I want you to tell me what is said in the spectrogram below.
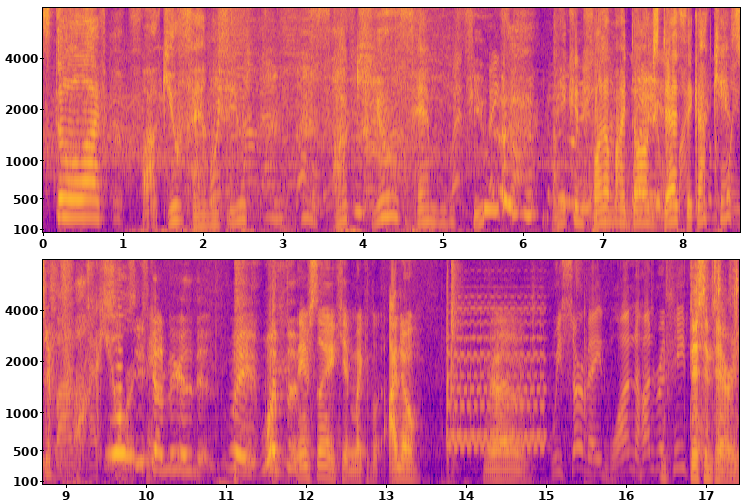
still alive. Fuck you, Family Feud. Fuck you, Family Feud. Making fun of my dog's death. They got cancer. Fuck you. She's got bigger than this. Wait, what the? Name something a kid might complain. I know. Uh, We surveyed 100 people. dysentery.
